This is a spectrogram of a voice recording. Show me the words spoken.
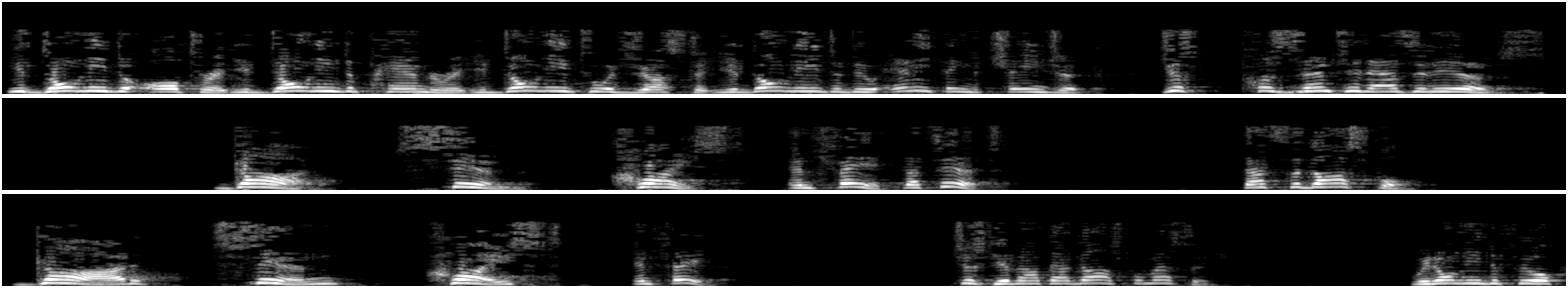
You don't need to alter it. You don't need to pander it. You don't need to adjust it. You don't need to do anything to change it. Just present it as it is. God, sin, Christ, and faith. That's it. That's the gospel. God, sin, Christ, and faith. Just give out that gospel message. We don't need to feel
